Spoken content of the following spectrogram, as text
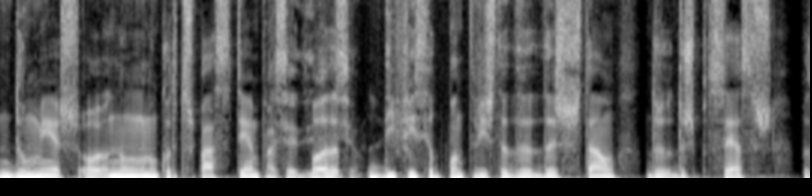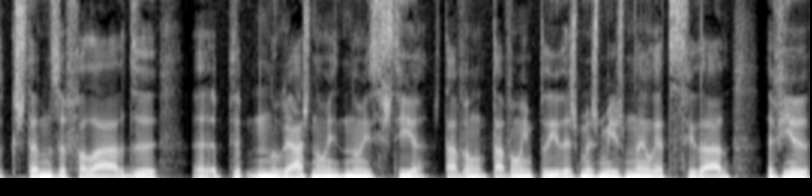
de um mês ou num, num, curto espaço de tempo vai ser difícil, pode, difícil. do ponto de vista da gestão do, dos processos, porque estamos a falar de uh, no gás não, não existia, estavam, estavam impedidas, mas mesmo na eletricidade havia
